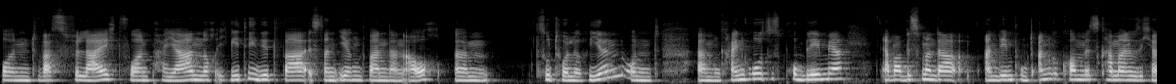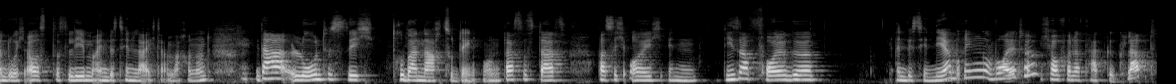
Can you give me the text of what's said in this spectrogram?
Und was vielleicht vor ein paar Jahren noch Igitigit war, ist dann irgendwann dann auch ähm, zu tolerieren und ähm, kein großes Problem mehr. Aber bis man da an dem Punkt angekommen ist, kann man sich ja durchaus das Leben ein bisschen leichter machen. Und da lohnt es sich, drüber nachzudenken. Und das ist das, was ich euch in dieser Folge ein bisschen näher bringen wollte. Ich hoffe, das hat geklappt.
